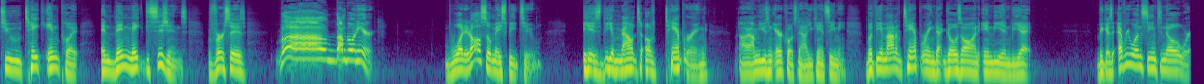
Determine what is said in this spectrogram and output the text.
to take input and then make decisions versus oh, I'm going here. What it also may speak to is the amount of tampering. Uh, I'm using air quotes now, you can't see me, but the amount of tampering that goes on in the NBA. Because everyone seemed to know where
